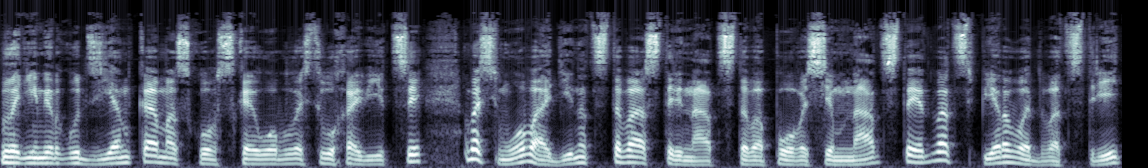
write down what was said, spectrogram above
Владимир Гудзенко, Московская область, Луховицы, 8, 11, с 13 по 18, 21, 23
